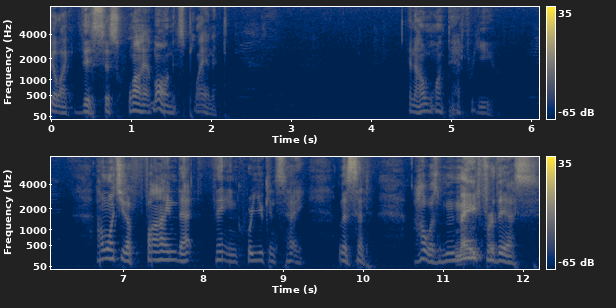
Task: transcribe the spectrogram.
feel like this is why I'm on this planet. And I want that for you. I want you to find that thing where you can say, listen, I was made for this.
